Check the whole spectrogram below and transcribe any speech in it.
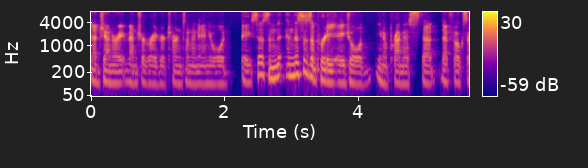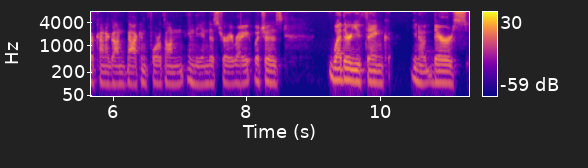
that generate venture grade returns on an annual basis. And and this is a pretty age old you know premise that that folks have kind of gone back and forth on in the industry right? Which is whether you think you know there's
